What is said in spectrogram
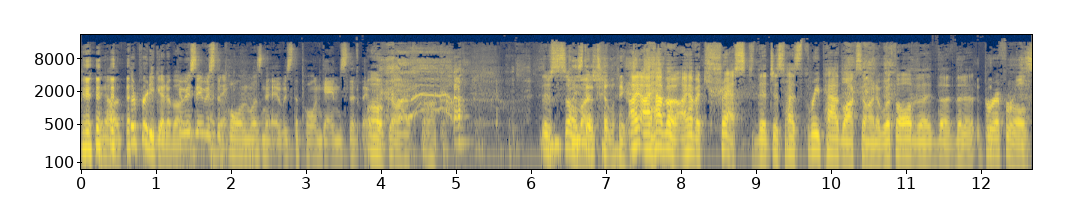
You know, they're pretty good about it. It was it was the think. porn, wasn't it? It was the porn games that they were. Oh god. Oh god. There's so Please don't much. tell anyone. I, I have a I have a chest that just has three padlocks on it with all the the, the peripherals.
